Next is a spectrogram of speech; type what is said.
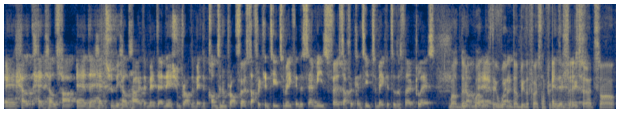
uh, held, head held high, uh, their heads should be held high. They made their nation proud. They made the continent proud. First African team to make it in the semis. First African team to make it to the third place. Well, Not, well, uh, if they win, they'll be the first African team first, to be third. So,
